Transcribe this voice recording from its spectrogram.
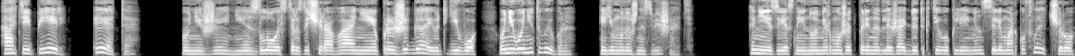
а теперь это. Унижение, злость, разочарование прожигают его, у него нет выбора. Ему нужно сбежать. Неизвестный номер может принадлежать детективу Клеменс или Марку Флетчеру.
